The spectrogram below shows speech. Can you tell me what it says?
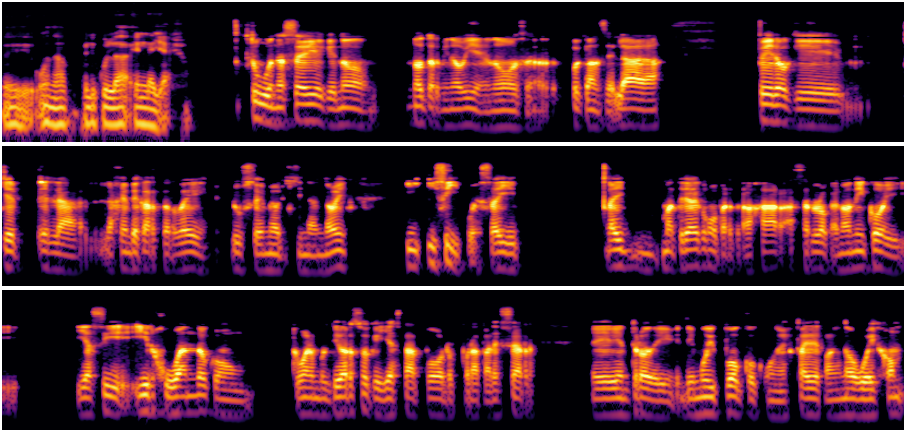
eh, una película en la action. Tuvo una serie que no, no terminó bien, ¿no? O sea, fue cancelada, pero que, es la, la gente Carter de UCM original, ¿no? Y, y, sí, pues hay, hay material como para trabajar, hacerlo canónico y, así ir jugando con, con, el multiverso que ya está por, por aparecer eh, dentro de, muy poco con Spider-Man No Way Home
